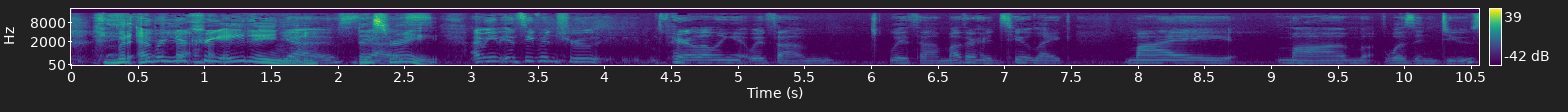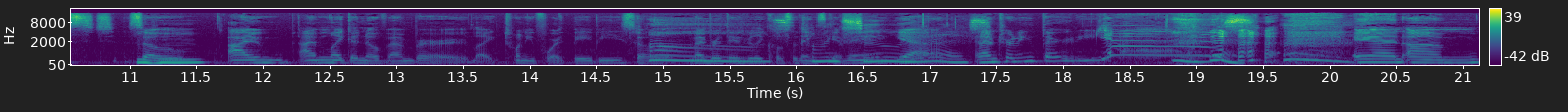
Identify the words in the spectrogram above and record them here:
whatever yeah. you're creating, yes, that's yes. right. I mean, it's even true. Paralleling it with um with uh, motherhood too, like my mom was induced. So mm-hmm. I'm I'm like a November like 24th baby. So oh, my birthday is really close to Thanksgiving. Soon, yeah. Yes. And I'm turning 30. Yes. and um,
